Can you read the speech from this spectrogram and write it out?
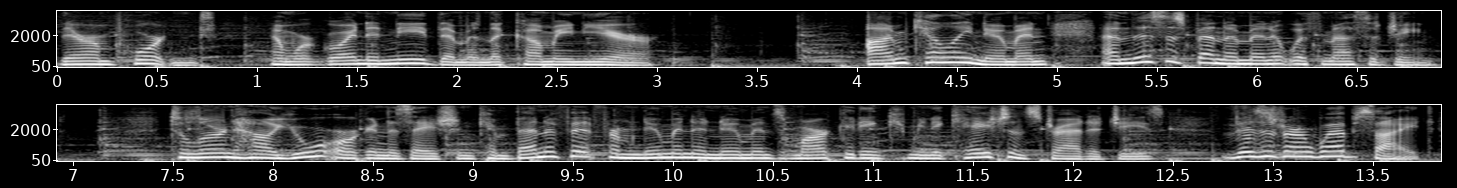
They're important, and we're going to need them in the coming year. I'm Kelly Newman, and this has been A Minute with Messaging. To learn how your organization can benefit from Newman & Newman's marketing communication strategies, visit our website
